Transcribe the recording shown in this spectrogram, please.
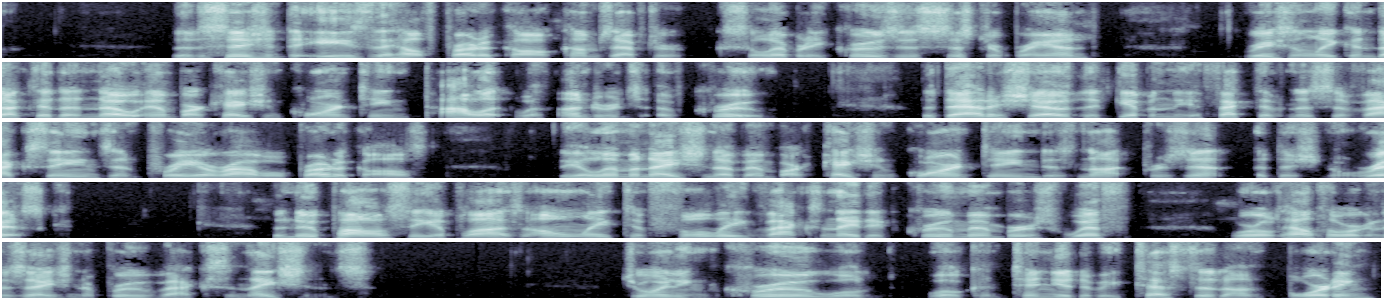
The decision to ease the health protocol comes after Celebrity Cruises' sister brand recently conducted a no embarkation quarantine pilot with hundreds of crew. The data showed that given the effectiveness of vaccines and pre arrival protocols, the elimination of embarkation quarantine does not present additional risk. The new policy applies only to fully vaccinated crew members with World Health Organization approved vaccinations. Joining crew will, will continue to be tested on boarding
